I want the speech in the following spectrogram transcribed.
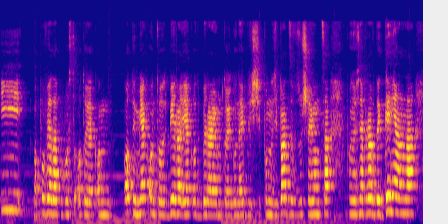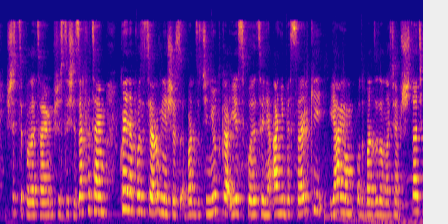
I opowiada po prostu o to, jak on, o tym, jak on to odbiera i jak odbierają to jego najbliżsi. Ponoć bardzo wzruszająca, ponoć naprawdę genialna. Wszyscy polecają, wszyscy się zachwycają. Kolejna pozycja również jest bardzo cieniutka i jest z polecenia Ani Bestsellerki. Ja ją od bardzo dawna chciałam przeczytać,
